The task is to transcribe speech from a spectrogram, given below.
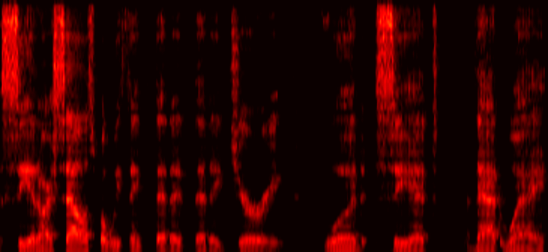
see it ourselves, but we think that a, that a jury would see it that way.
